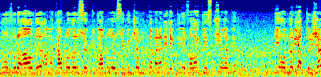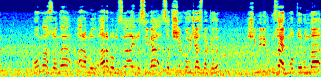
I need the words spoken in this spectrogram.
woofer'ı aldı ama kabloları söktü. Kabloları sökünce muhtemelen elektriği falan kesmiş olabilir. Bir onları yaptıracağım. Ondan sonra arabamızı, arabamızı hayırlısıyla satışa koyacağız bakalım. Şimdilik güzel. Motorunda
